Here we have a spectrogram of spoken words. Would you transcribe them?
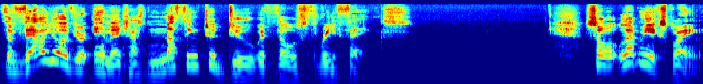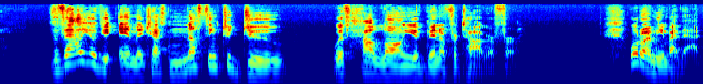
The value of your image has nothing to do with those three things. So let me explain. The value of your image has nothing to do with how long you've been a photographer. What do I mean by that?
